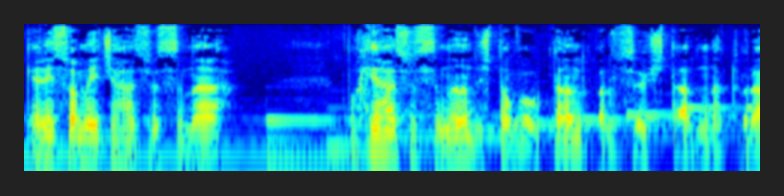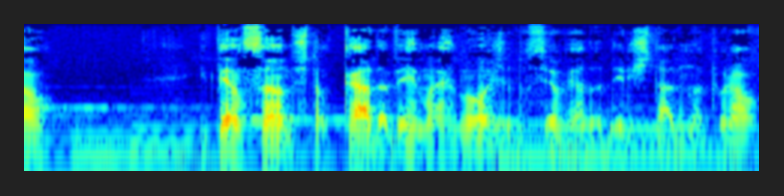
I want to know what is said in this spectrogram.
querem somente raciocinar, porque raciocinando estão voltando para o seu estado natural pensando estão cada vez mais longe do seu verdadeiro estado natural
